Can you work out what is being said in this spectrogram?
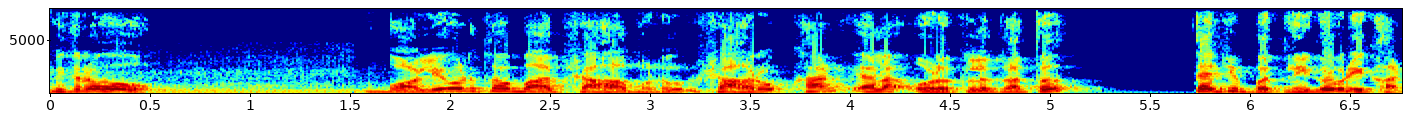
मित्र हो. बॉलिवूडचा बादशहा म्हणून शाहरुख खान याला ओळखलं जातं. त्याची पत्नी गौरी खान.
